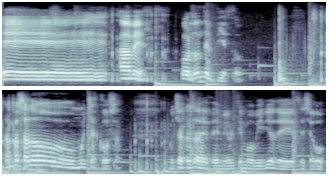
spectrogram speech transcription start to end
Eh, a ver, ¿por dónde empiezo? Han pasado muchas cosas. Muchas cosas desde mi último vídeo de CSGO.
